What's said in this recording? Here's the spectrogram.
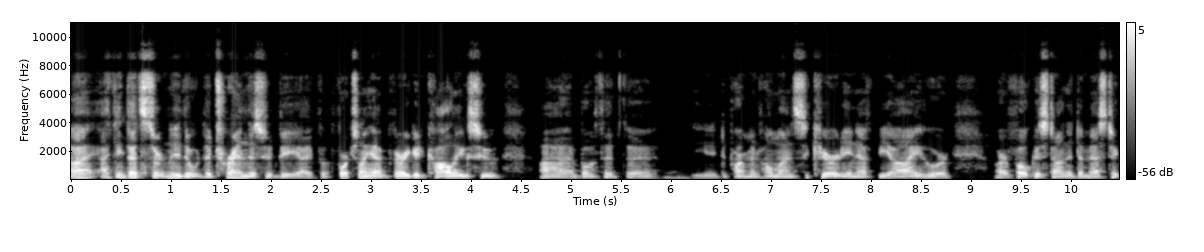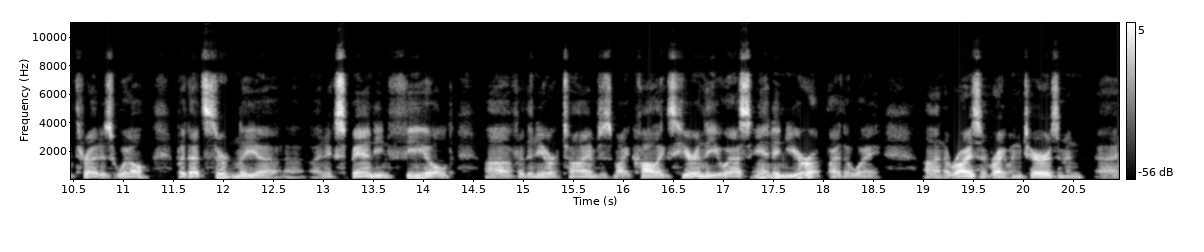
I think that's certainly the, the trend this would be. I fortunately have very good colleagues who uh, both at the, the Department of Homeland Security and FBI, who are are focused on the domestic threat as well. But that's certainly a, a, an expanding field uh, for the New York Times, as my colleagues here in the U.S. and in Europe, by the way, on the rise of right-wing terrorism and uh,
